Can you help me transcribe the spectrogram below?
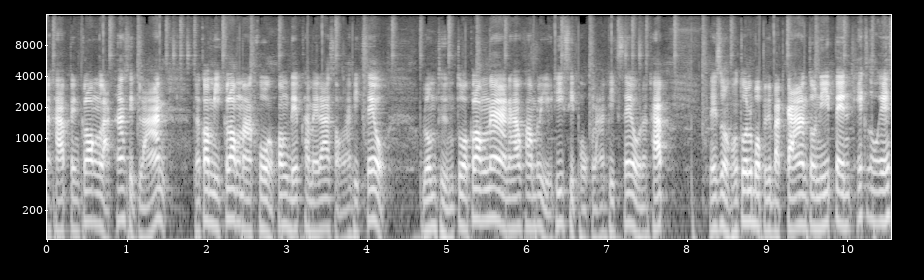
นะครับ เป็นกล้องหลัก 50 ล้าน แล้วก็มีกล้องมาโครกับกล้อง Depth Camera 2ล้านพิกเซล รวมถึงตัวกล้องหน้านะครับ ความละเอียดอยู่ที่ 16 ล้านพิกเซลนะครับในส่วนของตัวระบบปฏิบัติการตัวนี้เป็น XOS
